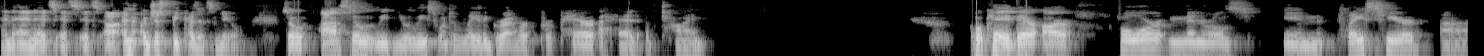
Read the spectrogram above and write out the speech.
and and it's it's it's uh, and just because it's new. So absolutely, you at least want to lay the groundwork, prepare ahead of time. Okay, there are four minerals in place here uh,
